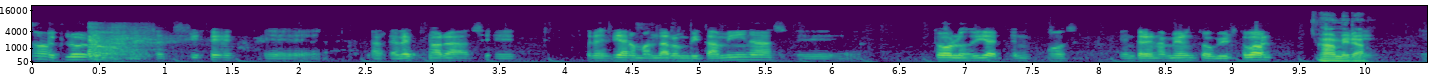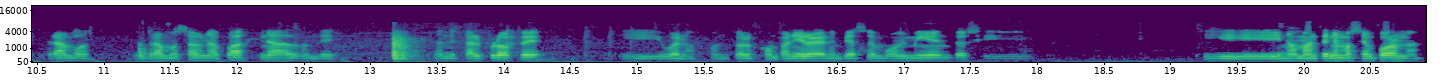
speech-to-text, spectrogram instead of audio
No, el club nos exige eh, la ahora hace tres días nos mandaron vitaminas, eh, todos los días tenemos entrenamiento virtual. Ah, mira. Eh, entramos, entramos a una página donde, donde está el profe y bueno, con todos los compañeros él empieza a hacer movimientos y, y nos mantenemos en forma.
